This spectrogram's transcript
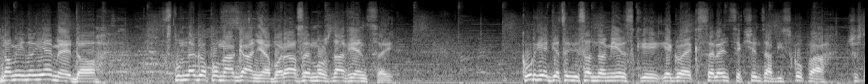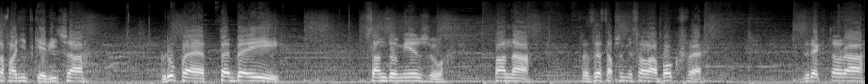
Nominujemy do wspólnego pomagania, bo razem można więcej. Kurię Diecezji Sandomierskiej, Jego Ekscelencję księdza biskupa Krzysztofa Nitkiewicza, grupę PBI w Sandomierzu, pana prezesa Przemysława Bokwę, dyrektora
